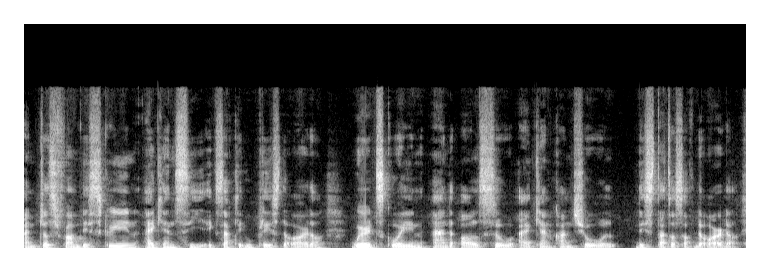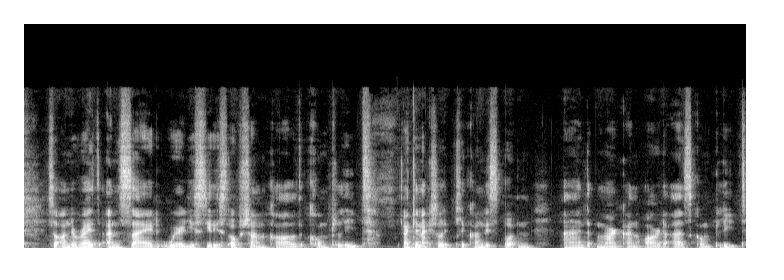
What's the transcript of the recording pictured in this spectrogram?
and just from this screen I can see exactly who placed the order, where it's going and also I can control the status of the order. So on the right hand side where you see this option called complete, I can actually click on this button and mark an order as complete.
